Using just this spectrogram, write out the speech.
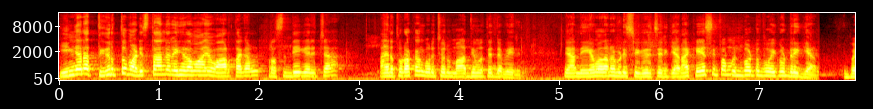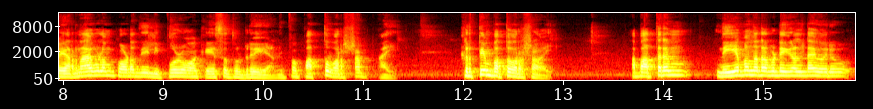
ഇങ്ങനെ തീർത്തും അടിസ്ഥാനരഹിതമായ വാർത്തകൾ പ്രസിദ്ധീകരിച്ച അതിന് തുടക്കം കുറിച്ചൊരു മാധ്യമത്തിന്റെ പേരിൽ ഞാൻ നിയമ നടപടി സ്വീകരിച്ചിരിക്കുകയാണ്. ആ കേസ് ഇപ്പം മുൻപോട്ട് പോയിക്കൊണ്ടിരിക്കുകയാണ്. ഇപ്പോൾ എറണാകുളം കോടതിയിൽ ഇപ്പോഴും ആ കേസ് തുടരുകയാണ്. ഇപ്പോൾ പത്ത് വർഷം ആയി. കൃത്യം പത്ത് വർഷമായി. അപ്പോൾ അത്തരം നിയമ നടപടികളുടെ ഒരു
